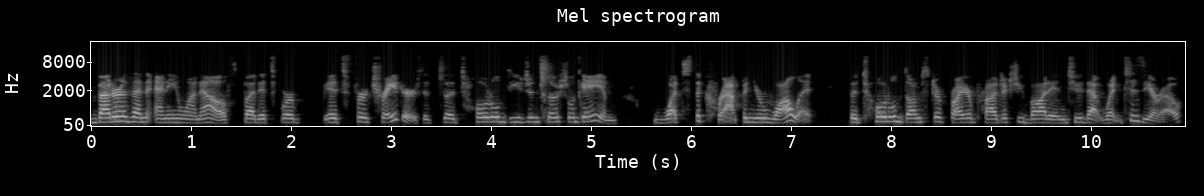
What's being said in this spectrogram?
better than anyone else, but it's for it's for traders. It's a total Degen social game. What's the crap in your wallet? The total dumpster fire projects you bought into that went to zero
